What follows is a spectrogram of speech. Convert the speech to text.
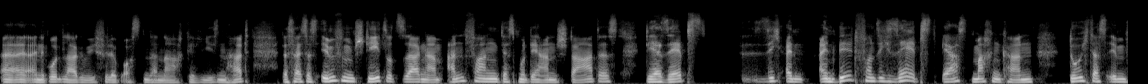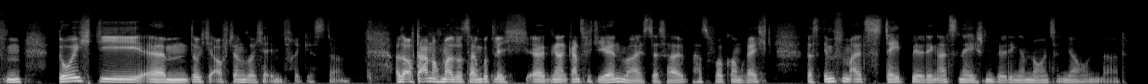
äh, eine Grundlage, wie Philipp Osten dann nachgewiesen hat. Das heißt, das Impfen steht sozusagen am Anfang des modernen Staates, der selbst sich ein, ein Bild von sich selbst erst machen kann durch das Impfen, durch die, ähm, durch die Aufstellung solcher Impfregister. Also auch da nochmal sozusagen wirklich äh, ganz wichtiger Hinweis, deshalb hast du vollkommen recht, das Impfen als State Building, als Nation Building im 19. Jahrhundert.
